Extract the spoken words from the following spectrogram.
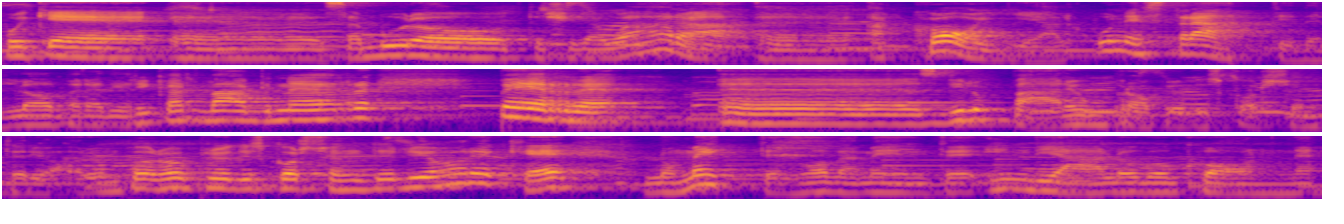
poiché eh, Saburo Teshigawara eh, accoglie alcuni estratti dell'opera di Richard Wagner per eh, sviluppare un proprio discorso interiore, un proprio discorso interiore che lo mette nuovamente in dialogo con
